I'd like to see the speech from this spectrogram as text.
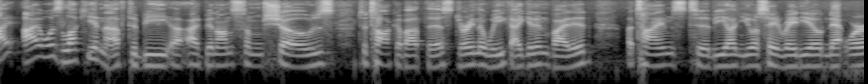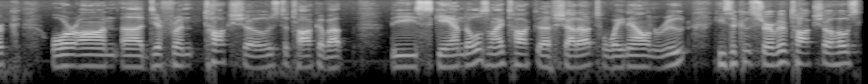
I, I was lucky enough to be. Uh, I've been on some shows to talk about this during the week. I get invited at times to be on USA Radio Network or on uh, different talk shows to talk about the scandals. And I talked, uh, shout out to Wayne Allyn Root. He's a conservative talk show host.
